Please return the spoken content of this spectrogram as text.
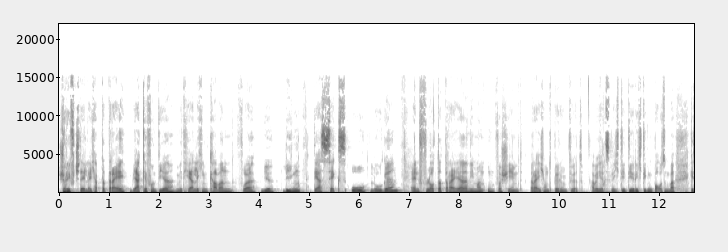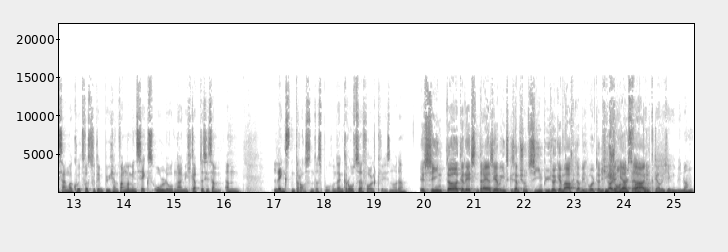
Schriftsteller. Ich habe da drei Werke von dir mit herrlichen Covern vor mir liegen. Der 6O-Loge, ein flotter Dreier, wie man unverschämt reich und berühmt wird. Habe ich jetzt nicht die, die richtigen Pausen gemacht. Sagen wir kurz was zu den Büchern. Fangen wir mit 6O-Logen an. Ich glaube, das ist am, am längsten draußen, das Buch, und ein großer Erfolg gewesen, oder? Es sind äh, die letzten drei, also ich habe insgesamt schon sieben Bücher gemacht, aber ich wollte nicht Kishon alle hertragen. Glaube ich, irgendwie, ne?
